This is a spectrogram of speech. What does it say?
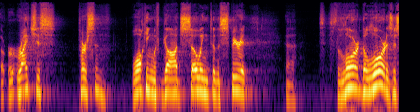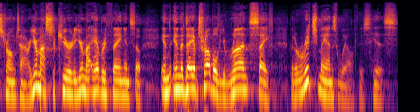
a righteous person walking with God, sowing to the Spirit. Uh, the Lord, the Lord is his strong tower. You're my security. You're my everything. And so in, in the day of trouble, you run safe. But a rich man's wealth is his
